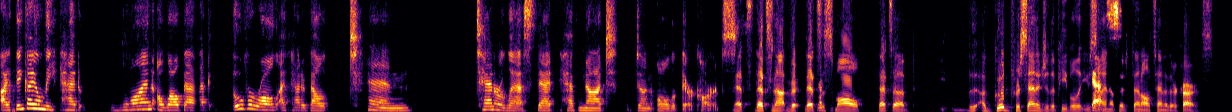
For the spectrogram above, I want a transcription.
I think I only had one a while back. Overall, I've had about 10, 10 or less that have not done all of their cards. That's that's not very that's a small that's a a good percentage of the people that you yes. sign up have done all 10 of their cards.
